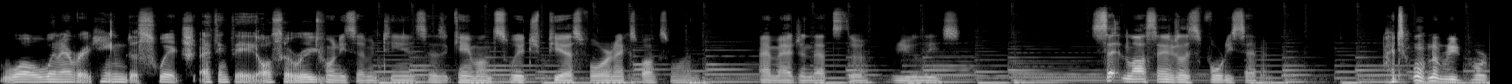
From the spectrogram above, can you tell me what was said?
well whenever it came to switch i think they also re 2017. It says it came on Switch, PS4, and Xbox One. I imagine that's the re-release. Set in Los Angeles, 47. I don't want to read word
